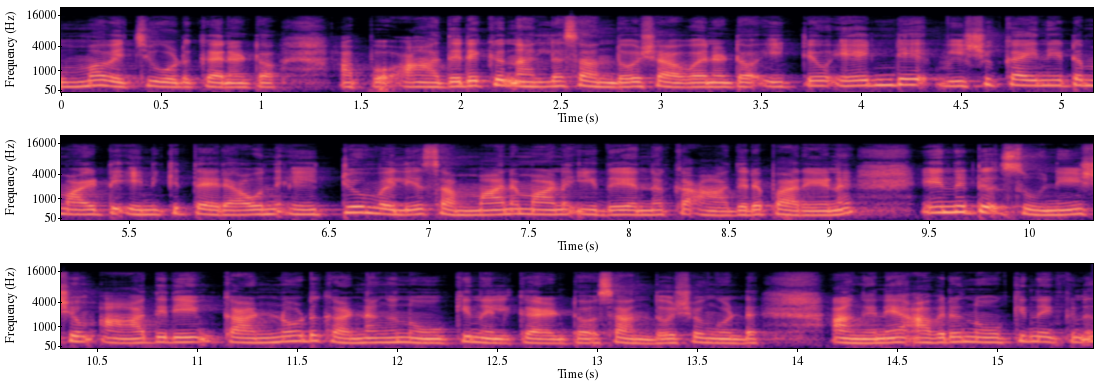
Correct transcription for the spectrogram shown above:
ഉമ്മ വെച്ച് കൊടുക്കാൻ കേട്ടോ അപ്പോൾ ആതിരയ്ക്ക് നല്ല സന്തോഷമാവാൻ കേട്ടോ ഏറ്റവും എന്റെ വിഷു കൈനീട്ടമായിട്ട് എനിക്ക് തരാവുന്ന ഏറ്റവും വലിയ സമ്മാനമാണ് ഇത് എന്നൊക്കെ ആതിര പറയണേ. എന്നിട്ട് സുനീഷും ആതിരയും കണ്ണോട് കണ്ണങ്ങ് നോക്കി നിൽക്കാൻ കേട്ടോ സന്തോഷം കൊണ്ട്. അങ്ങനെ അവരെ നോക്കി നിൽക്കുന്ന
